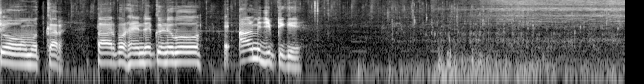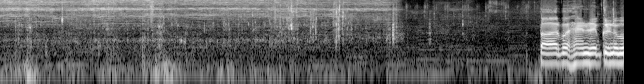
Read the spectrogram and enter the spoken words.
চমৎকার। তারপর হ্যান্ড ড্রাইভ করে নেব আর্মি জিপটিকে তারপর হ্যান্ড ড্রাইভ করে নেব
